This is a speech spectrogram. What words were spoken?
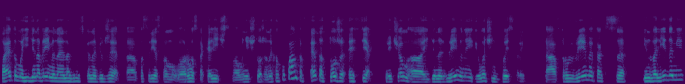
Поэтому единовременная нагрузка на бюджет посредством роста количества уничтоженных оккупантов – это тоже эффект, причем единовременный и очень быстрый. А в то время как с инвалидами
